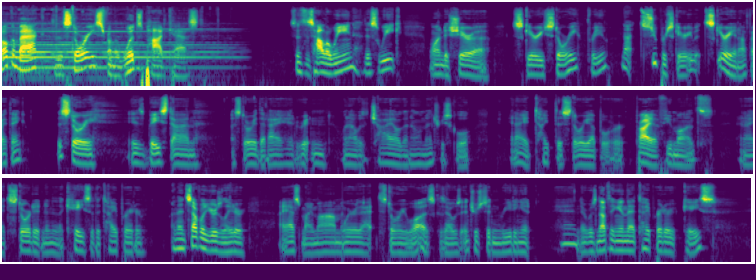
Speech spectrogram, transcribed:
Welcome back to the Stories from the Woods podcast. Since it's Halloween this week, I wanted to share a scary story for you. Not super scary, but scary enough, I think. This story is based on a story that I had written when I was a child in elementary school. And I had typed this story up over probably a few months, and I had stored it in the case of the typewriter. And then several years later, I asked my mom where that story was because I was interested in reading it, and there was nothing in that typewriter case,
